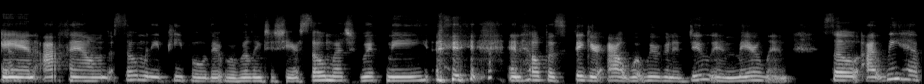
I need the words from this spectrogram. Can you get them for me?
And I found so many people that were willing to share so much with me and help us figure out what we were going to do in Maryland. So I, we have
